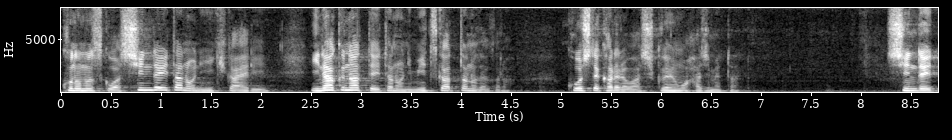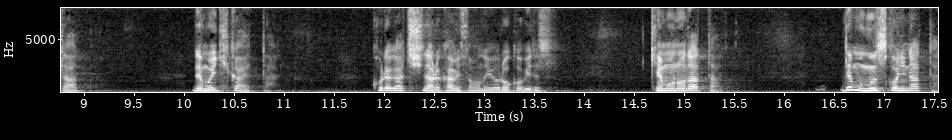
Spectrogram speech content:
この息子は死んでいたのに生き返りいなくなっていたのに見つかったのだからこうして彼らは祝宴を始めた。死んでいた。でも生き返った。これが父なる神様の喜びです。獣だった。でも息子になった。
